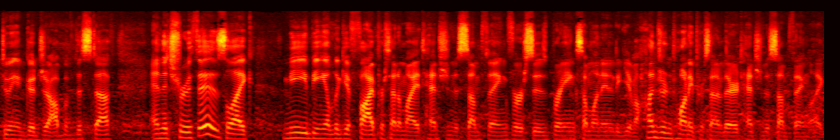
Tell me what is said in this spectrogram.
doing a good job of this stuff. And the truth is like me being able to give 5% of my attention to something versus bringing someone in to give 120% of their attention to something like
